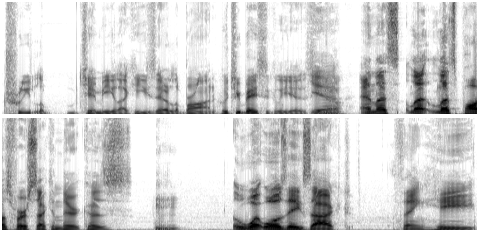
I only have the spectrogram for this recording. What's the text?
treat Le- Jimmy like he's their LeBron, which he basically is. Yeah, You know? and let's let let's pause for a second there because what was the exact thing? He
